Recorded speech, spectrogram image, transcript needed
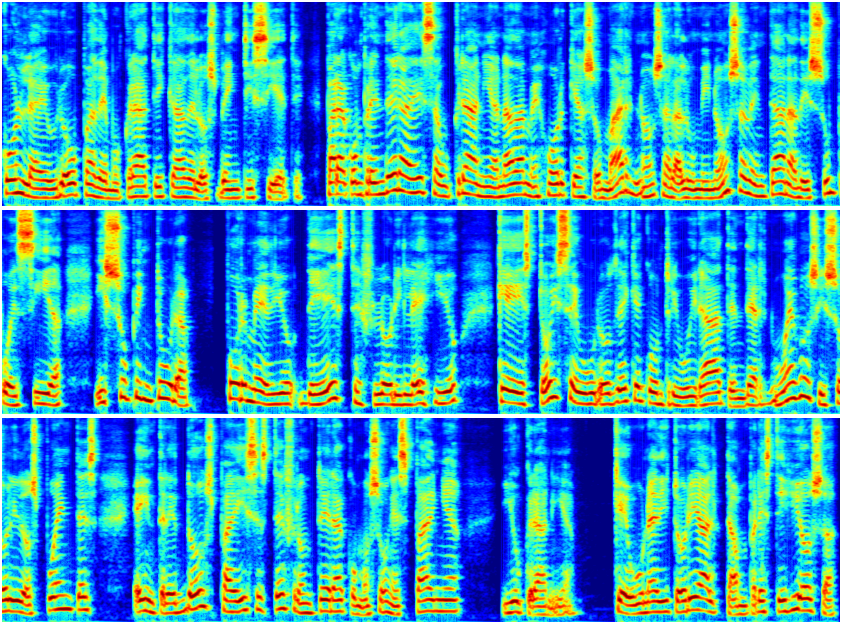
con la Europa democrática de los 27. Para comprender a esa Ucrania, nada mejor que asomarnos a la luminosa ventana de su poesía y su pintura por medio de este florilegio que estoy seguro de que contribuirá a tender nuevos y sólidos puentes entre dos países de frontera como son España y Ucrania. Que una editorial tan prestigiosa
